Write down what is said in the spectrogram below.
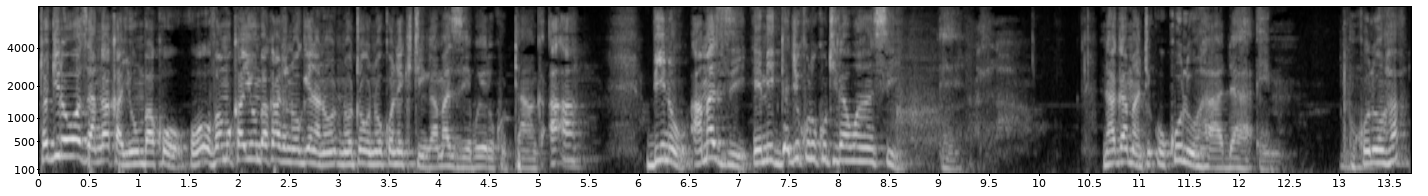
togirowooza nga akayumbako ova mu kayumba kate n'ogenda no- noto- nokonekitinga amazzi ebweru ku ttanka aa bino amazzi emigga gikulukutira wansi. Eh. n'agamba nti ukuluha daim. Ukuluha?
